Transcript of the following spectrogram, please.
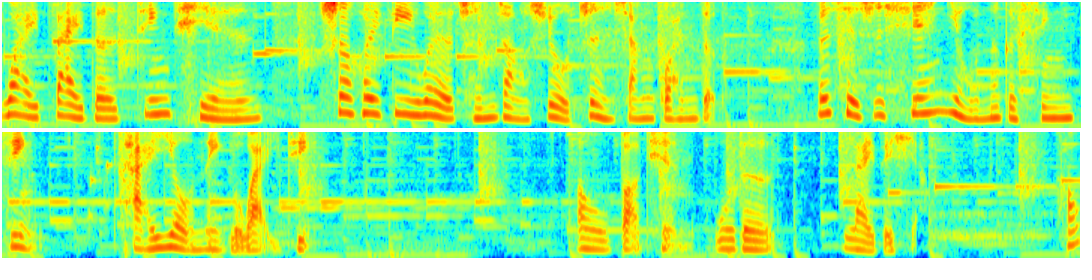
外在的金钱、社会地位的成长是有正相关的，而且是先有那个心境，才有那个外境。哦，抱歉，我的赖在响。好，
